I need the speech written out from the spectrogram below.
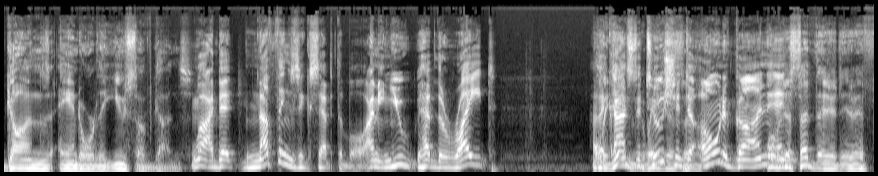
guns and or the use of guns. Well, I bet nothing's acceptable. I mean, you have the right Well, the Constitution to own a gun. Well, we and just said that if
